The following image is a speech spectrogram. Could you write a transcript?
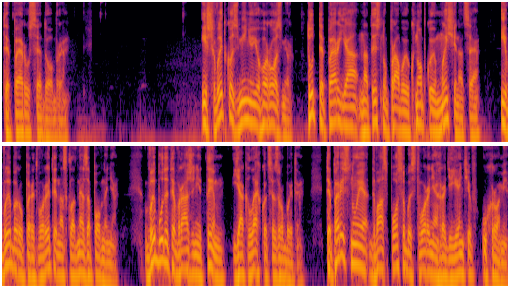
тепер усе добре. І швидко змінюю його розмір. Тут тепер я натисну правою кнопкою миші на це і виберу перетворити на складне заповнення. Ви будете вражені тим, як легко це зробити. Тепер існує два способи створення градієнтів у хромі.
